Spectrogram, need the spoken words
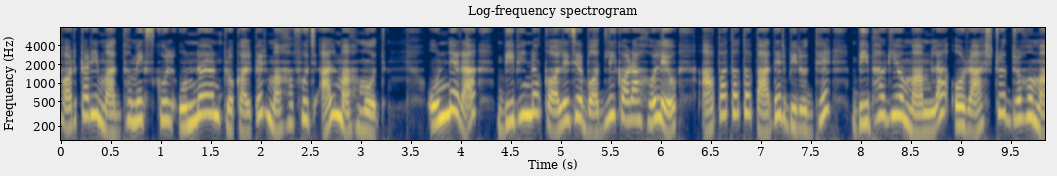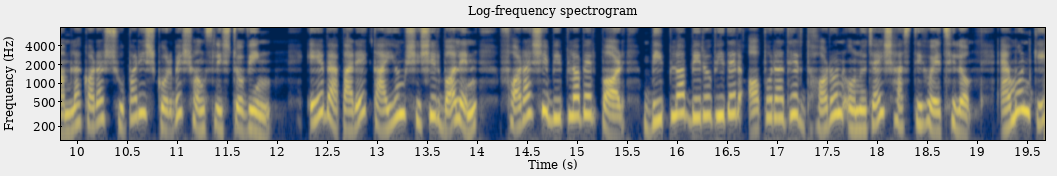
সরকারি মাধ্যমিক স্কুল উন্নয়ন প্রকল্পের মাহফুজ আল মাহমুদ। অন্যেরা বিভিন্ন কলেজে বদলি করা হলেও আপাতত তাদের বিরুদ্ধে বিভাগীয় মামলা ও রাষ্ট্রদ্রোহ মামলা করার সুপারিশ করবে সংশ্লিষ্ট উইং। এ ব্যাপারে কাইয়ুম শিশির বলেন, ফরাসি বিপ্লবের পর বিপ্লব বিরোধীদের অপরাধের ধরন অনুযায়ী শাস্তি হয়েছিল, এমনকি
